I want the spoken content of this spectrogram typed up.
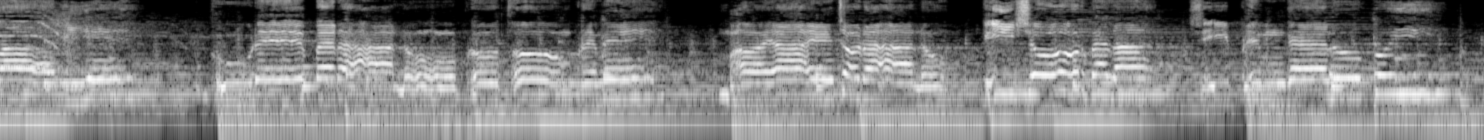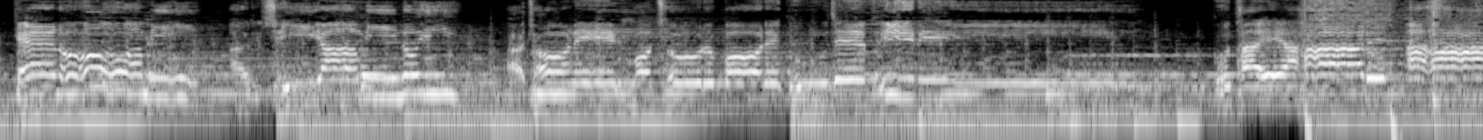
পালিয়ে ঘুরে বেড়ানো প্রথম প্রেমে। মায়ায় জড়ানো কিশোর বেলা, সেই প্রেম গেল কই? কেন আমি? আর সেই আমি নই। আজ অনেক বছর পরে খুঁজে ফিরি। কোথায় আহারে আহারে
